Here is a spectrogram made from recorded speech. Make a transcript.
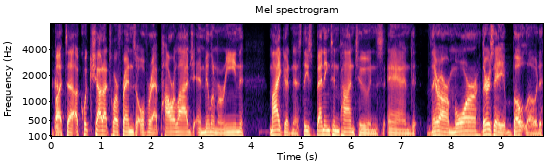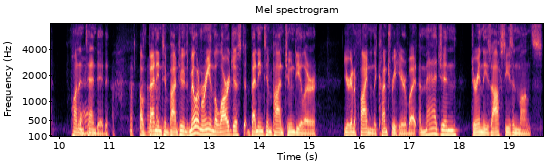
But uh, a quick shout out to our friends over at Power Lodge and Miller Marine. My goodness, these Bennington pontoons, and there are more. There's a boatload, pun intended, of Bennington pontoons. Miller Marine, the largest Bennington pontoon dealer you're going to find in the country here. But imagine during these off-season months,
